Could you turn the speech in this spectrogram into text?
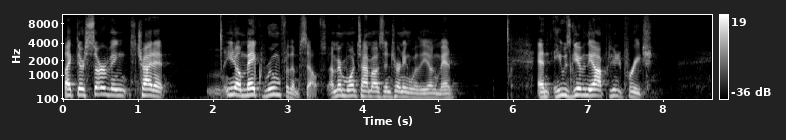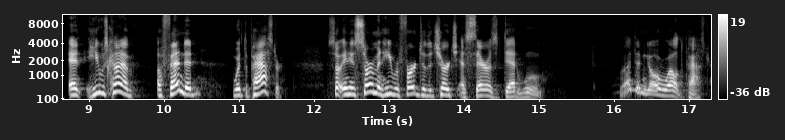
like they're serving to try to, you know, make room for themselves. I remember one time I was interning with a young man, and he was given the opportunity to preach. And he was kind of offended with the pastor. So in his sermon, he referred to the church as Sarah's dead womb. Well, that didn't go over well with the pastor.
